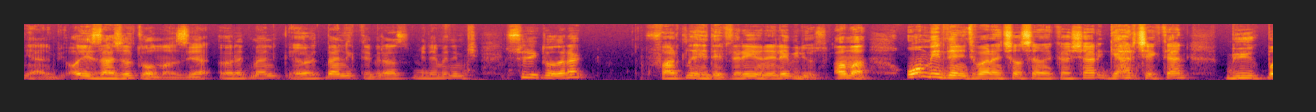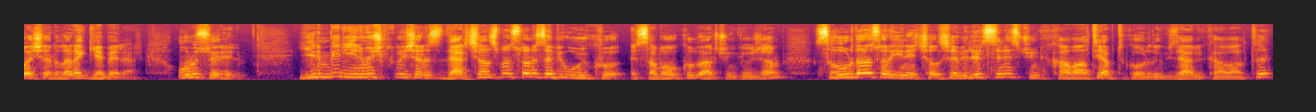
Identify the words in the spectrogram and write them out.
yani o eczacılık da olmaz ya. Öğretmenlik, öğretmenlik de biraz bilemedim ki. Sürekli olarak farklı hedeflere yönelebiliyoruz. Ama 11'den itibaren çalışan arkadaşlar gerçekten büyük başarılara gebeler. Onu söyleyelim. 21-23-45 arası ders çalışma sonrası bir uyku. E, sabah okul var çünkü hocam. Sahurdan sonra yine çalışabilirsiniz. Çünkü kahvaltı yaptık orada güzel bir kahvaltı.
